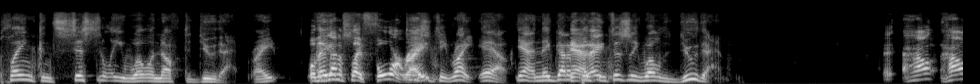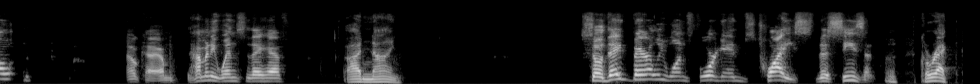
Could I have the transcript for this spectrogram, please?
playing consistently well enough to do that, right? Well, they got to play four, right? Right. Yeah. Yeah. And they've got to Yeah, play they- consistently well to do that. How how? Okay, um, how many wins do they have? Uh, nine. So they barely won four games twice this season. Correct.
